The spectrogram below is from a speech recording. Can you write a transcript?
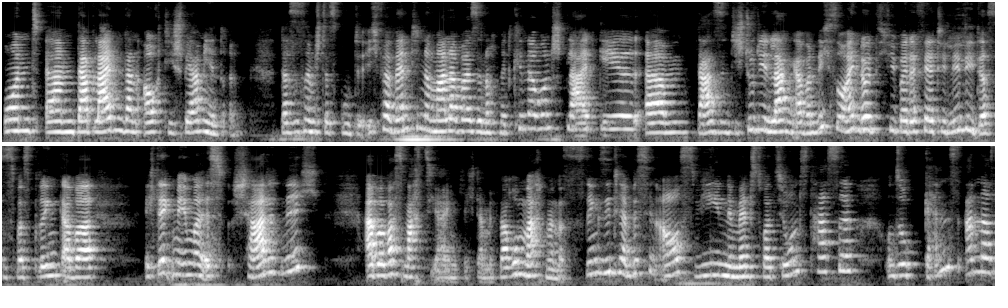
und ähm, da bleiben dann auch die Spermien drin. Das ist nämlich das Gute. Ich verwende die normalerweise noch mit Kinderwunschgleitgel. Ähm, da sind die Studienlagen aber nicht so eindeutig wie bei der Fertililli, dass es was bringt. Aber ich denke mir immer, es schadet nicht. Aber was macht sie eigentlich damit? Warum macht man das? Das Ding sieht ja ein bisschen aus wie eine Menstruationstasse und so ganz anders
